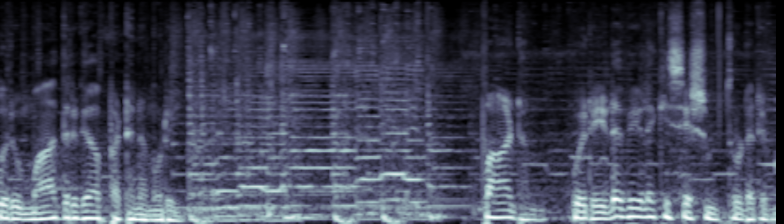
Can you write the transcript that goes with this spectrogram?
ഒരു മാതൃകാ പഠനമുറി. പാഠം ഒരിടവേളയ്ക്ക് ശേഷം തുടരും.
